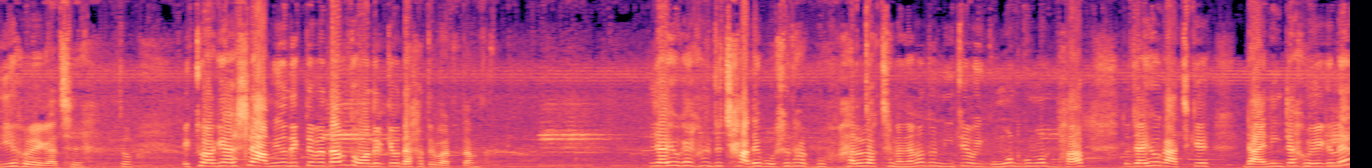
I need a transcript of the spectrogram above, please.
ইয়ে হয়ে গেছে। তো একটু আগে আসলে আমিও দেখতে পেতাম, তোমাদেরকেও দেখাতে পারতাম। যাই হোক, এখন একটু ছাদে বসে থাকব। ভালো লাগছে না, জানো তো? নিচে ওই গুমট গুমট ভাব। তো যাই হোক, আজকে ডাইনিংটা হয়ে গেলে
